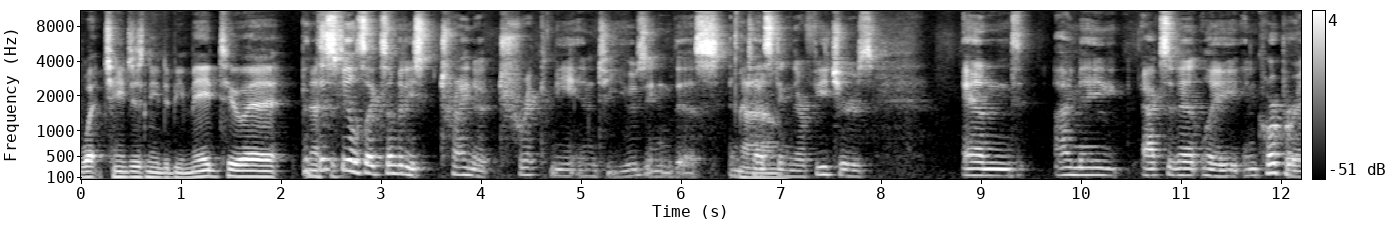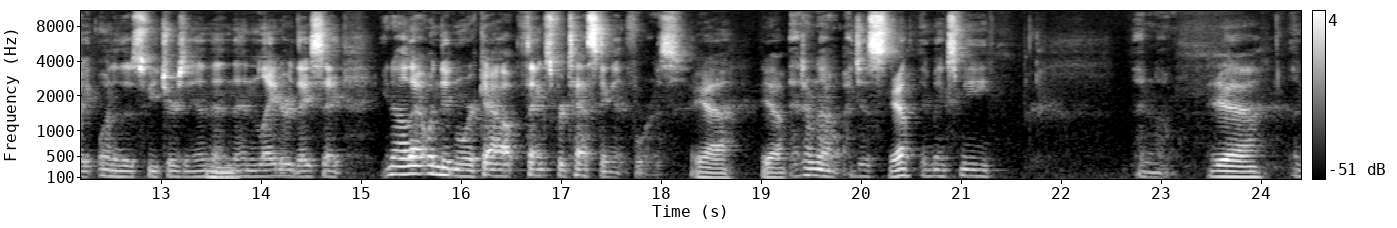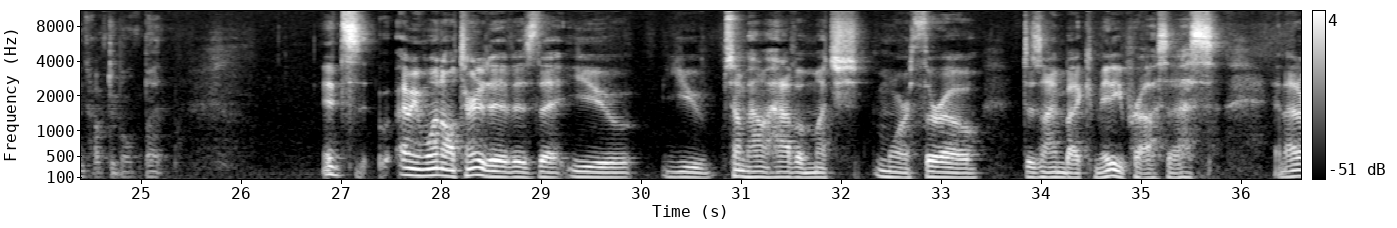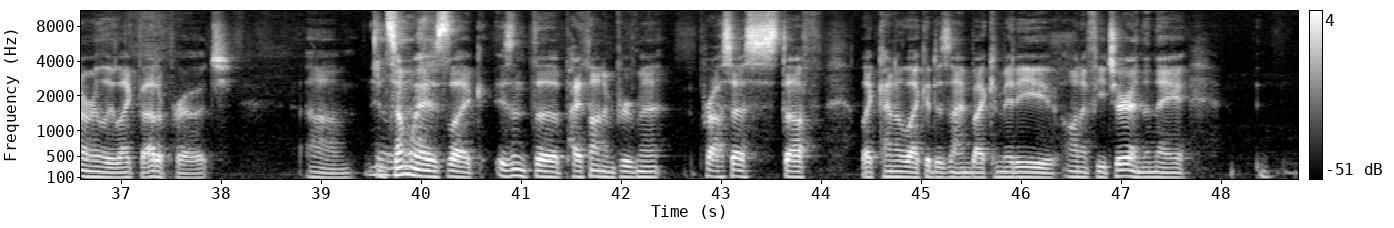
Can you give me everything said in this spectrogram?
what changes need to be made to it But this feels like somebody's trying to trick me into using this and Oh. testing their features. And I may accidentally incorporate one of those features in, Mm. and then later they say, you know, that one didn't work out. Thanks for testing it for us. yeah yeah I don't know. I just, Yeah. it makes me, I don't know, yeah uncomfortable. But It's I mean one alternative is that you you somehow have a much more thorough design by committee process and I don't really like that approach. Um, No, in some ways like isn't the Python improvement process stuff like kind of like a design by committee on a feature and then they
